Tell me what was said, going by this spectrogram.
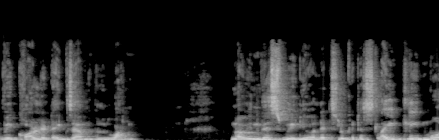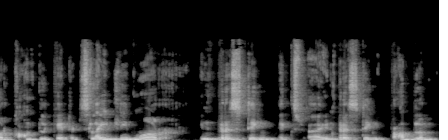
We called it example one. Now in this video, let's look at a slightly more complicated, slightly more interesting, uh, interesting problem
